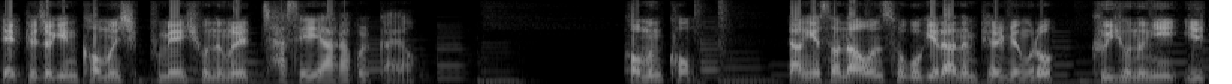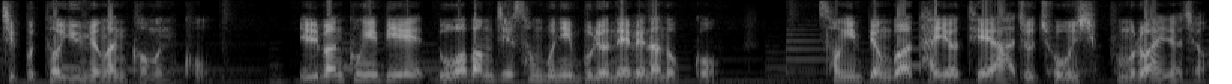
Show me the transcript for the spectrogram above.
대표적인 검은 식품의 효능을 자세히 알아볼까요? 검은 콩. 땅에서 나온 소고기라는 별명으로 그 효능이 일찍부터 유명한 검은 콩. 일반 콩에 비해 노화 방지 성분이 무려 4배나 높고 성인병과 다이어트에 아주 좋은 식품으로 알려져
